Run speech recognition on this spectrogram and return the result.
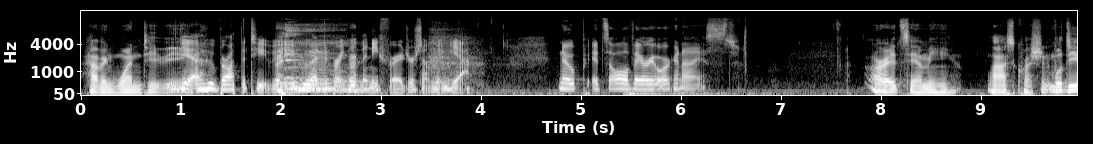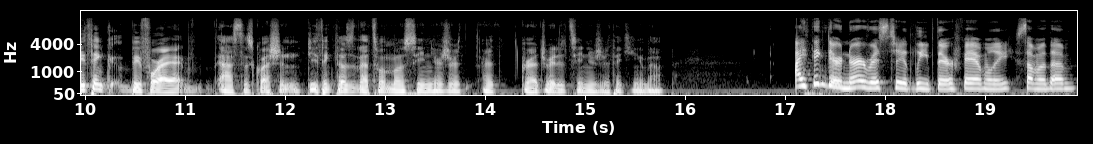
having one TV. Yeah, who brought the TV? who had to bring the mini fridge or something? Yeah. nope, it's all very organized. All right, Sammy. Last question. Well, do you think before I ask this question, do you think those that's what most seniors are, are graduated seniors are thinking about? I think they're nervous to leave their family, some of them.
